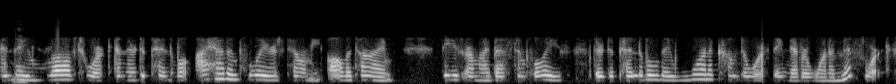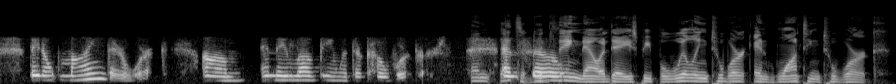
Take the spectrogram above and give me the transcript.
and they love to work, and they're dependable. I have employers tell me all the time, these are my best employees. They're dependable. They want to come to work. They never want to miss work. They don't mind their work, um, and they love being with their coworkers. And that's And a good thing nowadays, people willing to work and wanting to work.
